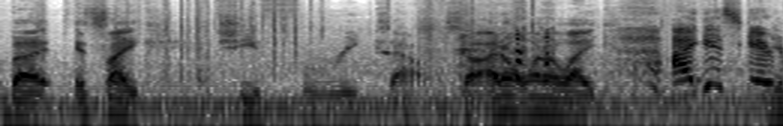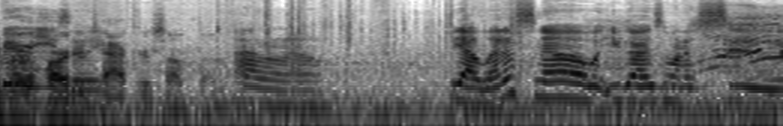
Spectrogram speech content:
but it's like she freaks out. So I don't want to like I get scared give her a heart easily. attack or something. I don't know. But yeah, let us know what you guys want to see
